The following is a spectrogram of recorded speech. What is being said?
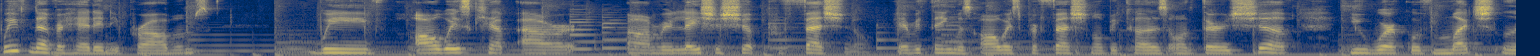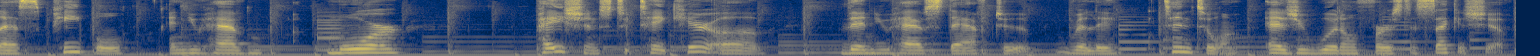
We've never had any problems. We've always kept our um, relationship professional. Everything was always professional because on third shift, you work with much less people and you have more patients to take care of than you have staff to really tend to them as you would on first and second shift.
